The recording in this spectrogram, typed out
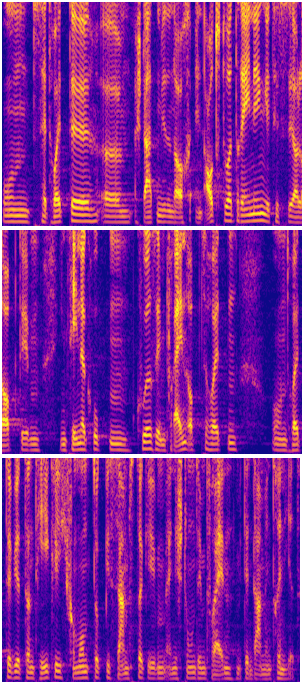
Und seit heute äh, starten wir dann auch ein Outdoor-Training. Jetzt ist es erlaubt, eben in Zehnergruppen Kurse im Freien abzuhalten. Und heute wird dann täglich von Montag bis Samstag eben eine Stunde im Freien mit den Damen trainiert.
